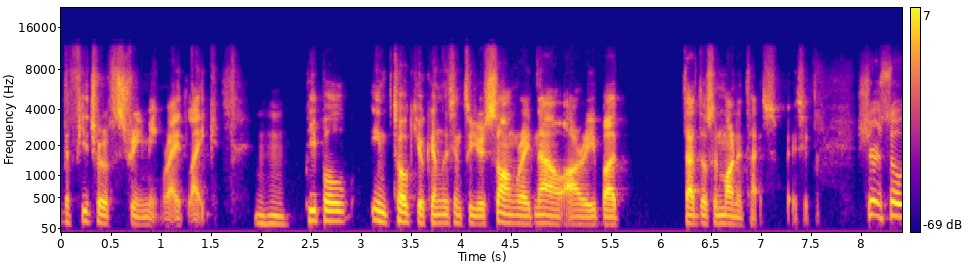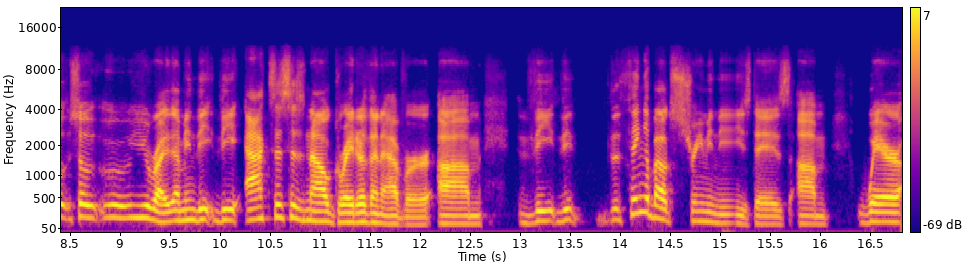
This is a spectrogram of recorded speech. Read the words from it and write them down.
the future of streaming right like mm-hmm. people in tokyo can listen to your song right now ari but that doesn't monetize basically Sure. So, so you're right. I mean, the the access is now greater than ever. Um, the the the thing about streaming these days, um, where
